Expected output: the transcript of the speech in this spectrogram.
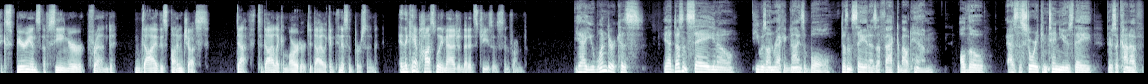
experience of seeing your friend die this unjust death, to die like a martyr, to die like an innocent person. And they can't possibly imagine that it's Jesus in front of them. Yeah, you wonder because yeah, it doesn't say you know he was unrecognizable. Doesn't say it as a fact about him. Although as the story continues, they there's a kind of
